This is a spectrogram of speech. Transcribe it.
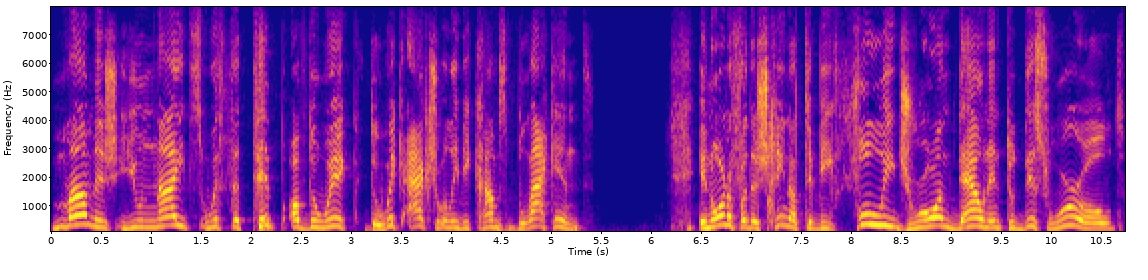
mamish unites with the tip of the wick. The wick actually becomes blackened. In order for the Shekhinah to be fully drawn down into this world,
